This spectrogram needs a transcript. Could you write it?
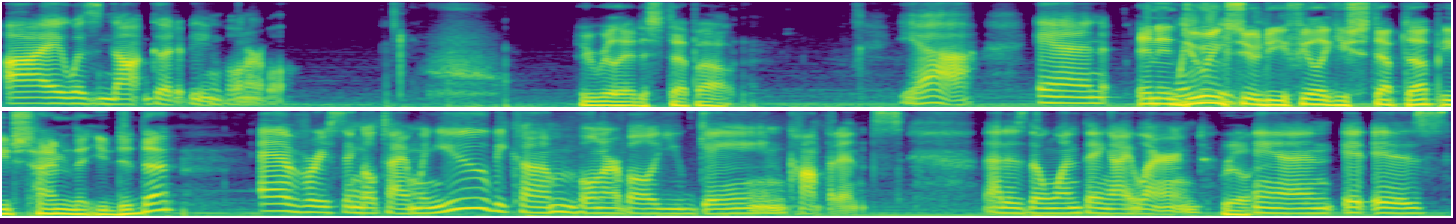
I was not good at being vulnerable. You really had to step out. Yeah. And and in doing you, so, do you feel like you stepped up each time that you did that? Every single time. When you become vulnerable, you gain confidence. That is the one thing I learned. Really? And it is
